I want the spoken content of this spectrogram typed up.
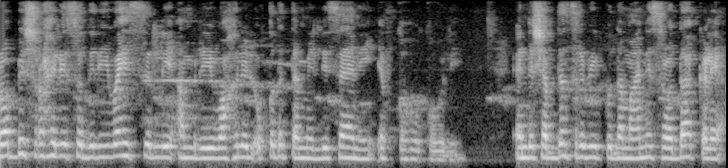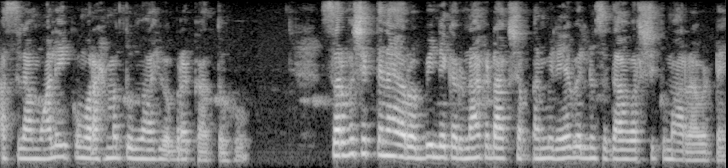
റബ്ബി ഷ്രഹലി സദ്രി വൈസിർലി അംരി വഹലുൽ ഉഖദത മിൻ ലിസാനി യഫ്ഖഹു ഖൗലി. എന്റെ ശബ്ദം ശ്രവിക്കുന്ന മാന്യ ശ്രോതാക്കളെ അസ്സലാമു അലൈക്കും വറഹ്മത്തുള്ളാഹി വബറകാതുഹു സർവശക്തനായ റബ്ബിന്റെ കരുണാകടാക്ഷം നമ്മിലേവരിലും സദാ വർഷിക്കുമാറാവട്ടെ.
